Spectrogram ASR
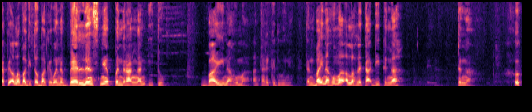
tapi Allah bagi tahu bagaimana balance-nya penerangan itu. Bainahuma antara keduanya. Dan bainahuma Allah letak di tengah tengah. Huh.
